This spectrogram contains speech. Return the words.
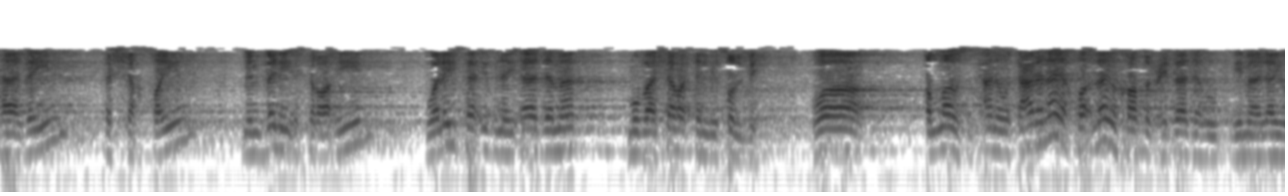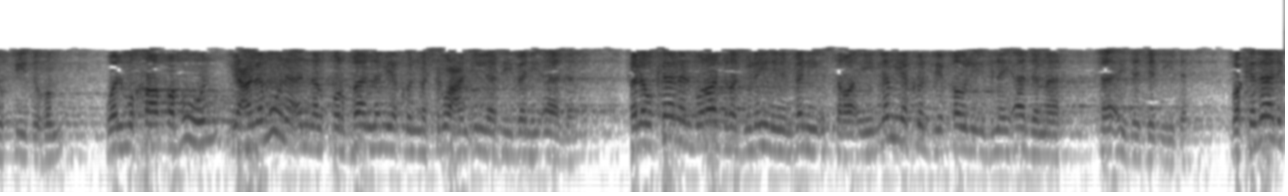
هذين الشخصين من بني إسرائيل وليس ابني آدم مباشرة لصلبه. والله سبحانه وتعالى لا لا يخاطب عباده بما لا يفيدهم والمخاطبون يعلمون أن القربان لم يكن مشروعا إلا في بني آدم. فلو كان المراد رجلين من بني إسرائيل لم يكن في قول ابني آدم فائدة جديدة. وكذلك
